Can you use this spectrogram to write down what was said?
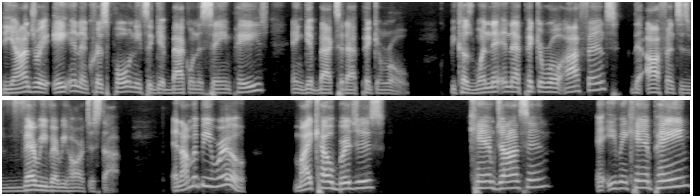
DeAndre Ayton and Chris Paul need to get back on the same page and get back to that pick and roll. Because when they're in that pick and roll offense, the offense is very, very hard to stop. And I'm gonna be real. Mikal Bridges, Cam Johnson, and even Cam Payne,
